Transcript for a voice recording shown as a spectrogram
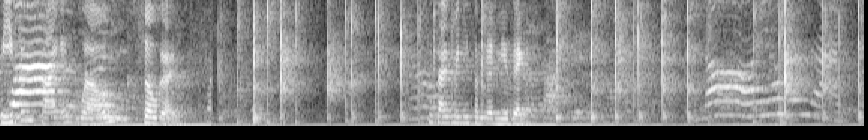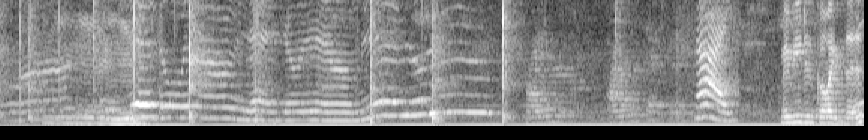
beef inside as well. So good. Besides making some good music. Maybe you just go like this.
